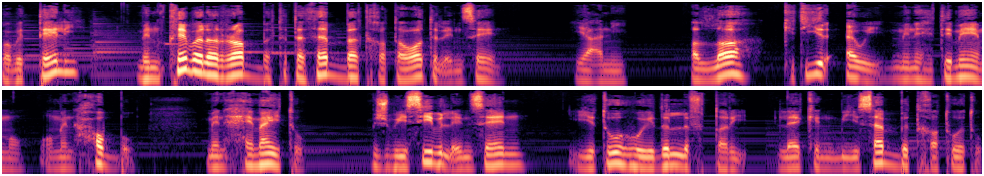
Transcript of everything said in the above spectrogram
وبالتالي من قبل الرب تتثبت خطوات الإنسان. يعني الله كتير قوي من اهتمامه ومن حبه من حمايته. مش بيسيب الإنسان يتوه ويضل في الطريق لكن بيثبت خطوته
